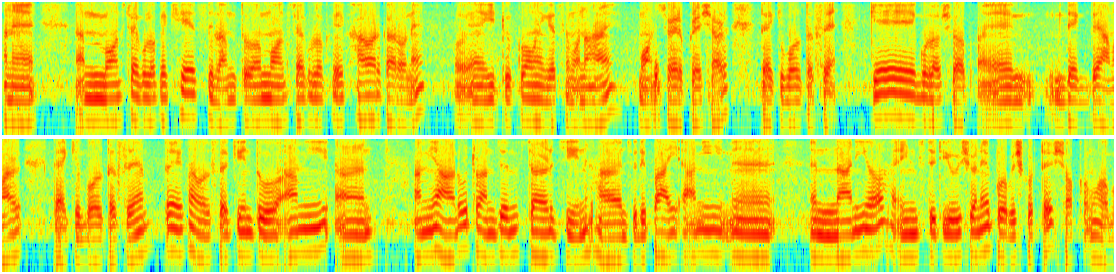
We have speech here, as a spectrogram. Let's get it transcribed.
মানে মনস্টারগুলোকে খেয়েছিলাম, তো মনস্টারগুলোকে খাওয়ার কারণে একটু কমে গেছে মনে হয়, মনস্টারের প্রেশার তাই কি বলতেছে, কে এগুলো সব দেখবে আমার? তাই কি বলতেছে, তো এখানে বলছে। কিন্তু আমি আমি আরও ট্রানজেন্সটার জিন যদি পাই, আমি নারীয় ইনস্টিটিউশনে প্রবেশ করতে সক্ষম হব,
